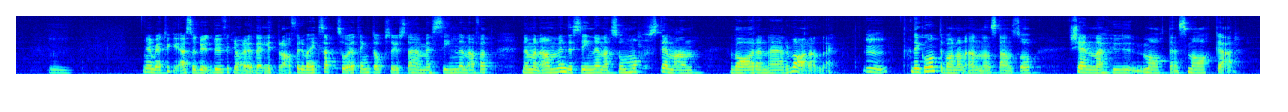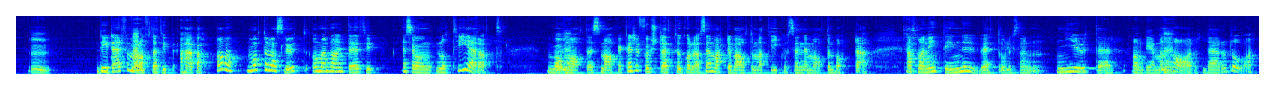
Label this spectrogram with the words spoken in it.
Nej, men jag tycker, alltså, du, du förklarade det väldigt bra, för det var exakt så jag tänkte också just det här med sinnena. För att när man använder sinnena så måste man vara närvarande. Mm. Det går inte att vara någon annanstans och känna hur maten smakar. Mm. Det är därför man Nej. ofta typ här bara, ah, maten var slut och man har inte typ ens en gång noterat vad Nej. maten smakar. Kanske första tuggorna och sen vart det bara automatik och sen är maten borta. Att man inte är i nuet och liksom njuter av det man Nej. har där och då.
